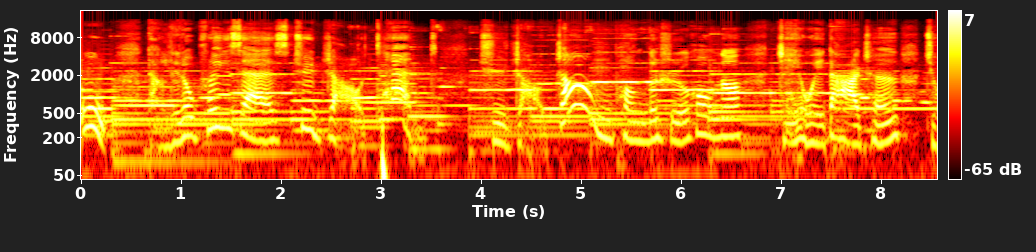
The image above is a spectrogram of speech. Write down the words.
哦，当 little princess 去找 tent 去找帐篷的时候呢，这位大臣就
